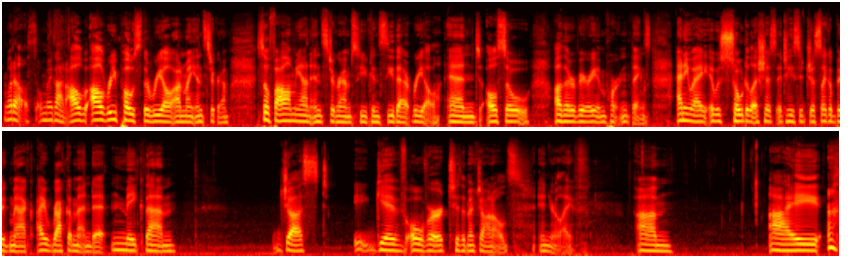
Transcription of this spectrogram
What else? Oh my god, I'll I'll repost the reel on my Instagram. So follow me on Instagram so you can see that reel and also other very important things. Anyway, it was so delicious. It tasted just like a Big Mac. I recommend it. Make them just give over to the McDonald's in your life. Um I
